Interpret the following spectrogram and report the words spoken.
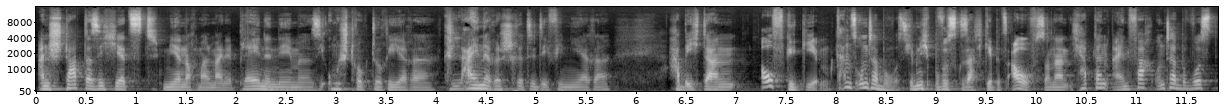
anstatt dass ich jetzt mir nochmal meine Pläne nehme, sie umstrukturiere, kleinere Schritte definiere, habe ich dann aufgegeben, ganz unterbewusst. Ich habe nicht bewusst gesagt, ich gebe jetzt auf, sondern ich habe dann einfach unterbewusst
